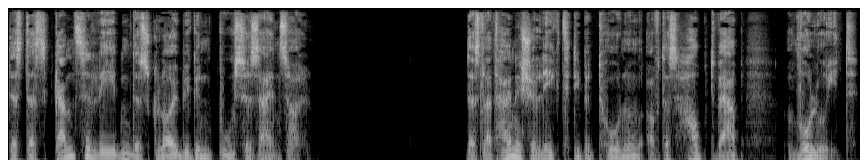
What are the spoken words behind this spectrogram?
dass das ganze Leben des Gläubigen Buße sein soll. Das Lateinische legt die Betonung auf das Hauptverb voluit,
